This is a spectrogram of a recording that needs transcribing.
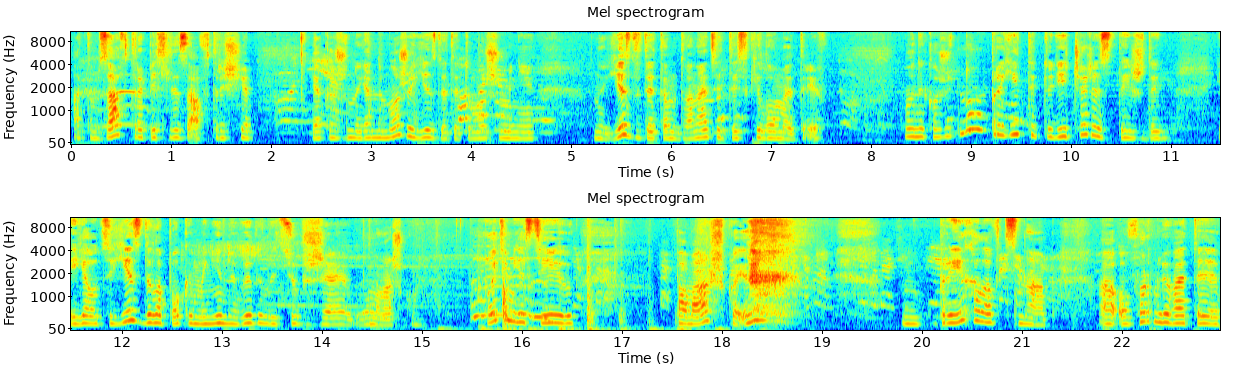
а там завтра, післязавтра ще. Я кажу, ну я не можу їздити, тому що мені ну, їздити там 12 десь кілометрів. Вони кажуть, ну приїдьте тоді через тиждень. І я оце їздила, поки мені не видали цю вже бумажку. Потім я з цією помашкою приїхала в ЦНАП оформлювати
